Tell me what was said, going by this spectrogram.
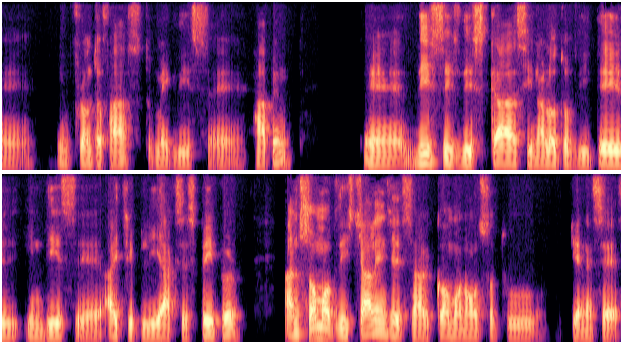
uh, in front of us to make this uh, happen. Uh, this is discussed in a lot of detail in this IEEE access paper. And some of these challenges are common also to GNSS.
